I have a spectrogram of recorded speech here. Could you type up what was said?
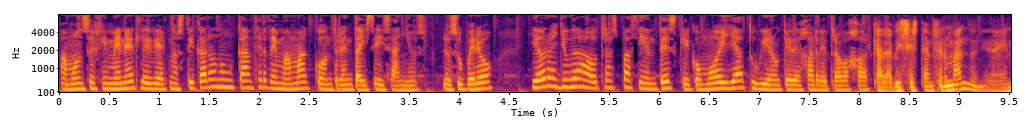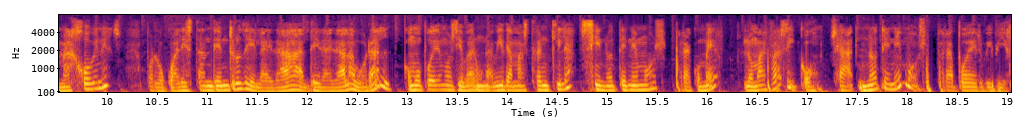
A Monse Jiménez le diagnosticaron un cáncer de mama con 36 años. Lo superó y ahora ayuda a otras pacientes que, como ella, tuvieron que dejar de trabajar. Cada vez se está enfermando en edades más jóvenes, por lo cual están dentro de la edad, de la edad laboral. ¿Cómo podemos llevar una vida más tranquila si no tenemos para comer? Lo más básico. O sea, no tenemos para poder vivir.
